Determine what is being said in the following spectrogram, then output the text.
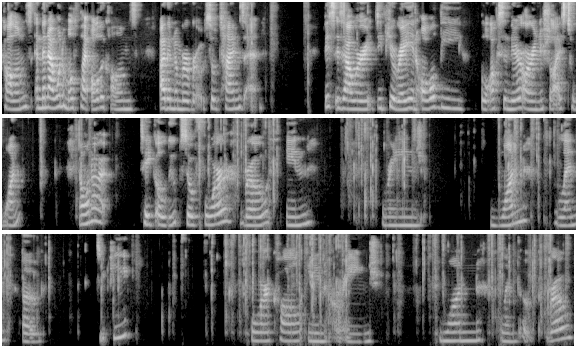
columns, and then I want to multiply all the columns by the number of rows, so times n. This is our DP array, and all the blocks in there are initialized to 1. I want to take a loop, so for row in range 1 length of DP, for col in range 1 length of row.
